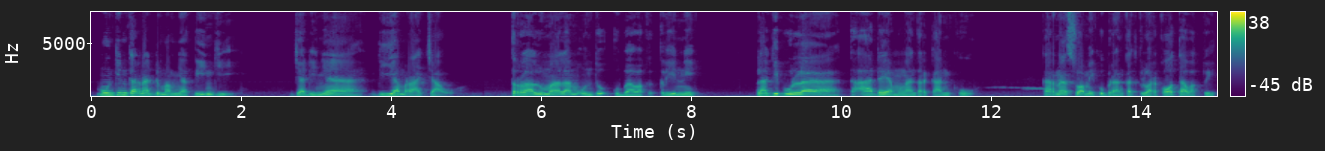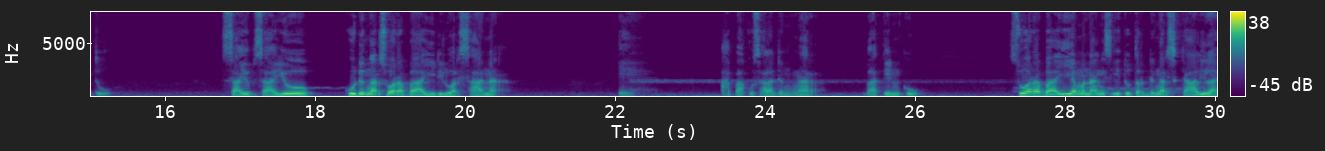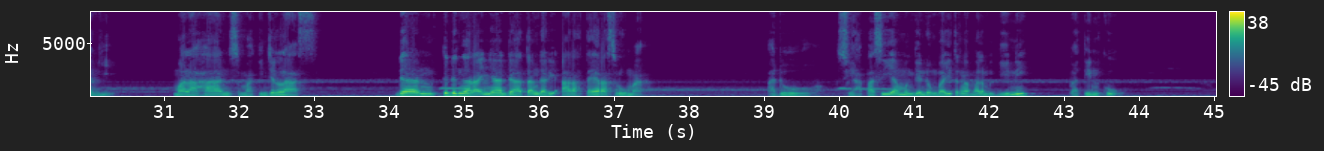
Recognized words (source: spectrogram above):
Mungkin karena demamnya tinggi, jadinya dia meracau. Terlalu malam untuk kubawa ke klinik. Lagi pula, tak ada yang mengantarkanku karena suamiku berangkat keluar kota waktu itu. Sayup-sayup, ku dengar suara bayi di luar sana. Eh, apa aku salah dengar? Batinku? Suara bayi yang menangis itu terdengar sekali lagi. Malahan semakin jelas. Dan kedengarannya datang dari arah teras rumah. Aduh, siapa sih yang menggendong bayi tengah malam begini? Batinku.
